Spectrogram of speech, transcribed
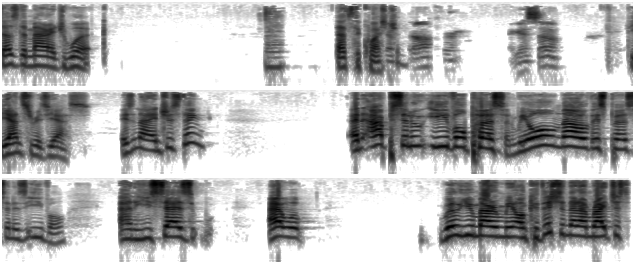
does the marriage work? That's the question. it off, or I guess so. The answer is yes. Isn't that interesting? An absolute evil person. We all know this person is evil. And he says, eh, I will, Will you marry me on condition that I'm righteous?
